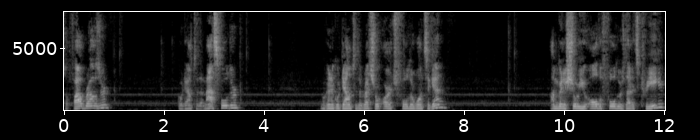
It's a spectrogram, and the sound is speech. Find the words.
So file browser, go down to the mass folder. We're going to go down to the RetroArch folder once again. I'm going to show you all the folders that it's created.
